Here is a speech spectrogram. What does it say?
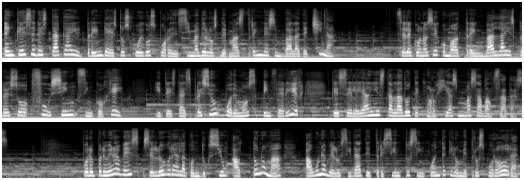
en que se destaca el tren de estos juegos por encima de los demás trenes en bala de China. Se le conoce como tren bala expreso Fuxing 5G y de esta expresión podemos inferir que se le han instalado tecnologías más avanzadas. Por primera vez se logra la conducción autónoma a una velocidad de 350 km por hora,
